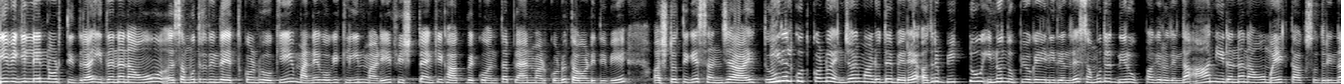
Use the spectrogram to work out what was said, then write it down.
ನೀವೀಗ ಇಲ್ಲೇನು ನೋಡ್ತಿದ್ರ? ಇದನ್ನು ನಾವು ಸಮುದ್ರದಿಂದ ಎತ್ಕೊಂಡು ಹೋಗಿ ಮನೆಗೆ ಹೋಗಿ ಕ್ಲೀನ್ ಮಾಡಿ ಫಿಶ್ ಟ್ಯಾಂಕಿಗೆ ಹಾಕಬೇಕು ಅಂತ ಪ್ಲ್ಯಾನ್ ಮಾಡಿಕೊಂಡು ತಗೊಂಡಿದ್ದೀವಿ. ಅಷ್ಟೊತ್ತಿಗೆ ಸಂಜೆ ಆಯಿತು. ನೀರಲ್ಲಿ ಕೂತ್ಕೊಂಡು ಎಂಜಾಯ್ ಮಾಡೋದೇ ಬೇರೆ ಅದ್ರ ಬಿಟ್ಟು ಇನ್ನೊಂದು ಉಪಯೋಗ ಏನಿದೆ ಅಂದರೆ ಸಮುದ್ರದ ನೀರು ಉಪ್ಪಾಗಿರೋದ್ರಿಂದ ಆ ನೀರನ್ನು ನಾವು ಮೈಗೆ ತಾಕ್ಸೋದ್ರಿಂದ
